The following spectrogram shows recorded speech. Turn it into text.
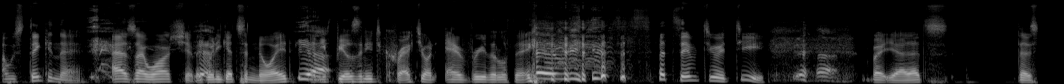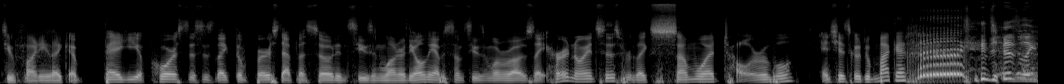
I was thinking that as I watched it, like when he gets annoyed and he feels the need to correct you on every little thing. that's him to a T. Yeah. But yeah, that's that's too funny. Like a Peggy, of course, this is like the first episode in season one, or the only episode in season one where I was like, her annoyances were like somewhat tolerable, and she has to go to Maca. just like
